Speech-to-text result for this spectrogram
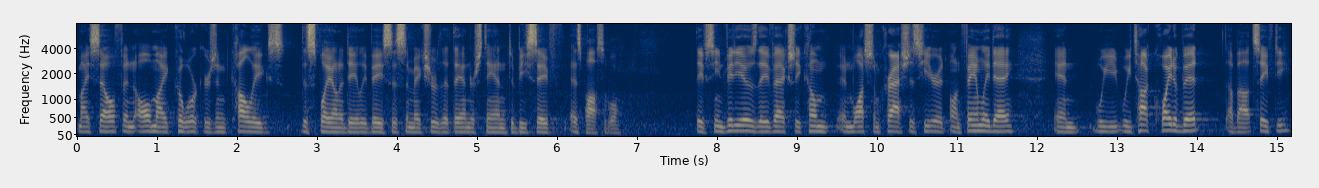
myself and all my coworkers and colleagues display on a daily basis and make sure that they understand to be safe as possible. They've seen videos, they've actually come and watched some crashes here at, on Family Day, and we, we talk quite a bit about safety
